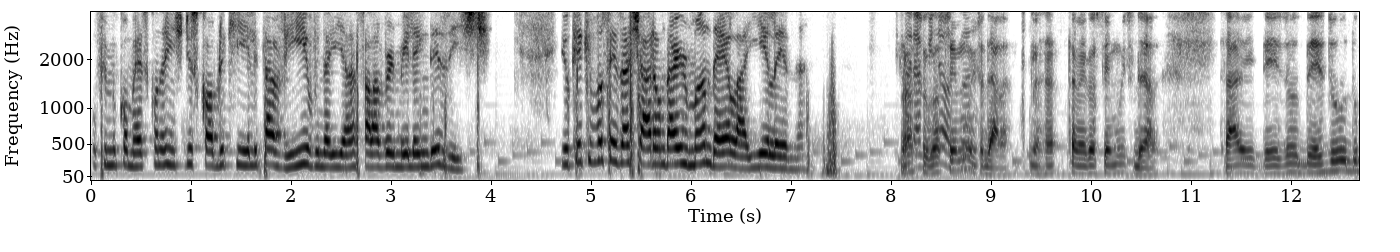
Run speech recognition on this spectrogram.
o filme começa quando a gente descobre que ele tá vivo e a sala vermelha ainda existe. E o que, que vocês acharam da irmã dela, a Helena? Nossa, eu gostei muito dela. Uhum, também gostei muito dela. Sabe, desde, o, desde o, do,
